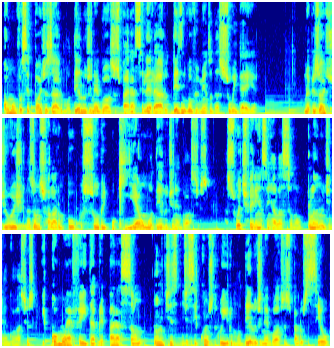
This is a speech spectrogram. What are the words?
como você pode usar o modelo de negócios para acelerar o desenvolvimento da sua ideia. No episódio de hoje, nós vamos falar um pouco sobre o que é um modelo de negócios, a sua diferença em relação ao plano de negócios e como é feita a preparação antes de se construir o modelo de negócios para o seu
